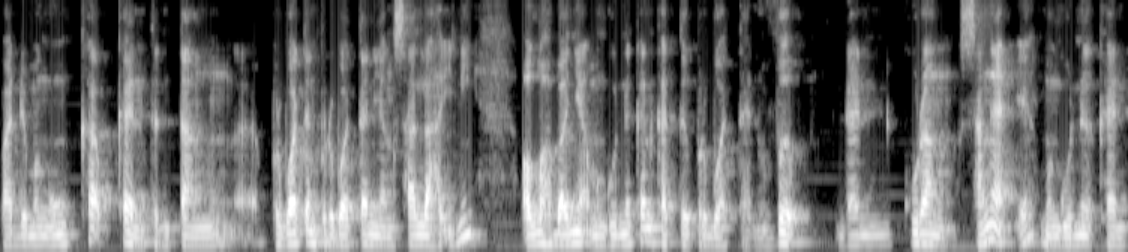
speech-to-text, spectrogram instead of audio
pada mengungkapkan tentang uh, perbuatan-perbuatan yang salah ini, Allah banyak menggunakan kata perbuatan, verb dan kurang sangat ya menggunakan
